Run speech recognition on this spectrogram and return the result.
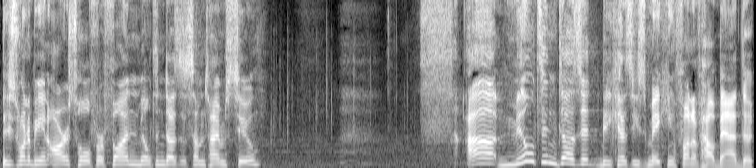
They just want to be an arsehole for fun. Milton does it sometimes too. Uh, Milton does it because he's making fun of how bad the,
